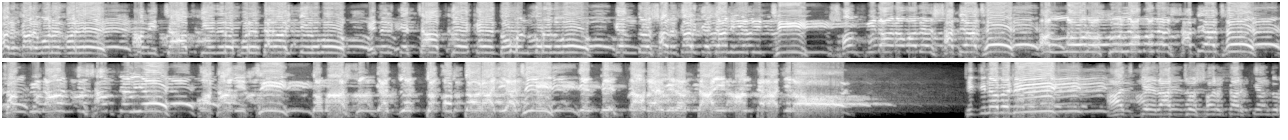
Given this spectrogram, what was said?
সরকার মনে করে, আমি চাপ দিয়ে এদের উপরে দায়িত্ব দেবো, এদেরকে চাপ দিয়ে দমন করে দেবো? কেন্দ্র সরকারকে জানিয়ে দিচ্ছি, সংবিধান আমাদের সাথে আছে, আল্লাহ রসুল আমাদের সাথে আছে। সংবিধানকে সামনে নিয়ে কথা দিচ্ছি, তোমার সঙ্গে যুদ্ধ করতেও রাজি আছি, কিন্তু ইসলামের বিরুদ্ধে আইন মানতে রাজি নয়। ঠিক না বেটি আজকে রাজ্য সরকার, কেন্দ্র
